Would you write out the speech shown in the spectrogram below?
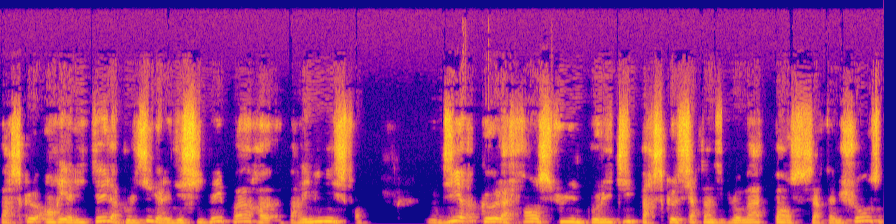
parce que en réalité la politique elle est décidée par euh, par les ministres. Dire que la France suit une politique parce que certains diplomates pensent certaines choses,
